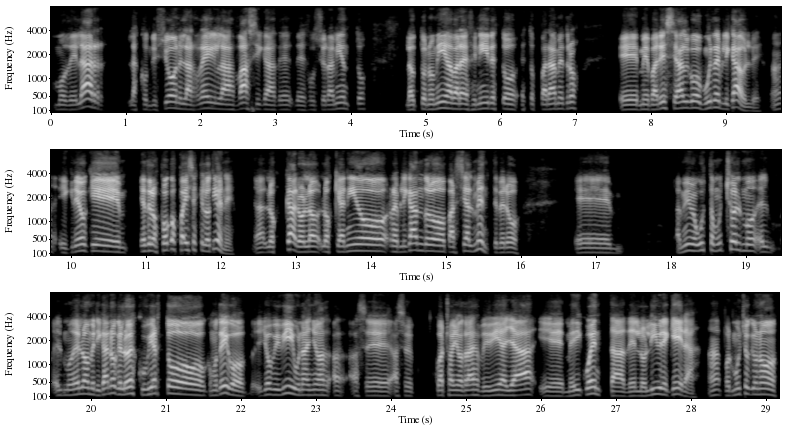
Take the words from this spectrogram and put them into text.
modelar las condiciones, las reglas básicas de, funcionamiento, la autonomía para definir estos, estos parámetros, eh, me parece algo muy replicable. ¿ah? Y creo que es de los pocos países que lo tiene. ¿ah? Los, claro, los, que han ido replicándolo parcialmente, pero eh, a mí me gusta mucho el, modelo americano que lo he descubierto, como te digo, yo viví un año hace, cuatro años atrás, vivía allá y eh, me di cuenta de lo libre que era. ¿ah? Por mucho que uno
